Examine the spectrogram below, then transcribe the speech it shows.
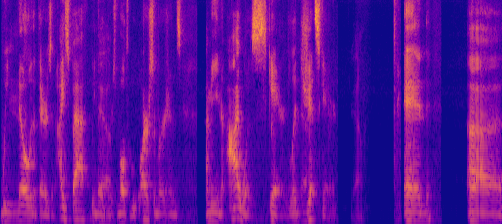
we know that there's an ice bath, we know Yeah. there's multiple water submersions. I mean, I was scared, legit scared. Yeah. And uh,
